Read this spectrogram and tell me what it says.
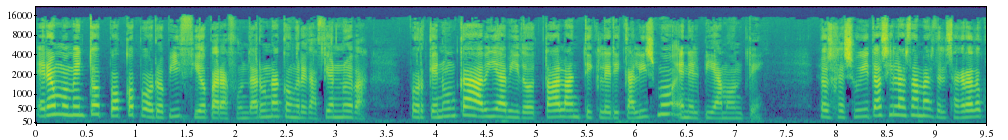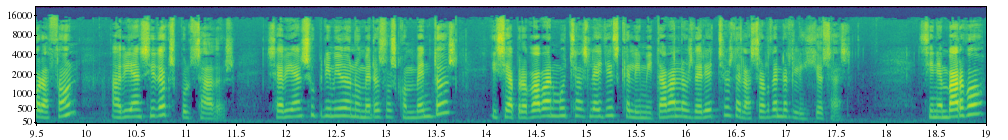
Era un momento poco propicio para fundar una congregación nueva, porque nunca había habido tal anticlericalismo en el Piamonte. Los jesuitas y las damas del Sagrado Corazón habían sido expulsados, se habían suprimido numerosos conventos y se aprobaban muchas leyes que limitaban los derechos de las órdenes religiosas. Sin embargo,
